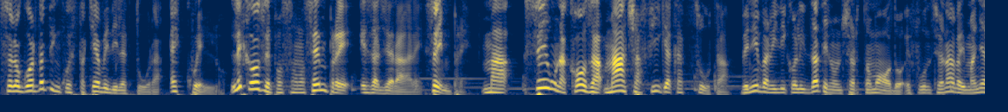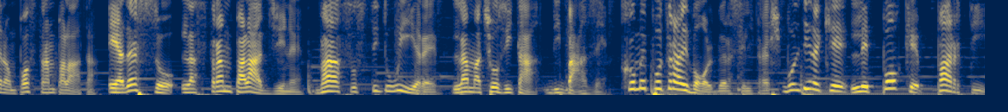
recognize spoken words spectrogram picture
se lo guardate in questa chiave di lettura, è quello. Le cose possono sempre esagerare, sempre, ma se una cosa macia, figa, cazzuta veniva ridicolizzata in un certo modo e funzionava in maniera un po' strampalata, e adesso la strampalaggine va a sostituire la maciosità di base, come potrà evolversi il trash? Vuol dire che le poche parti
